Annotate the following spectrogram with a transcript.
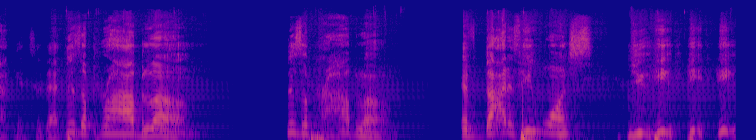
I get to that. There's a problem. There's a problem. If God is, He wants you, He He He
